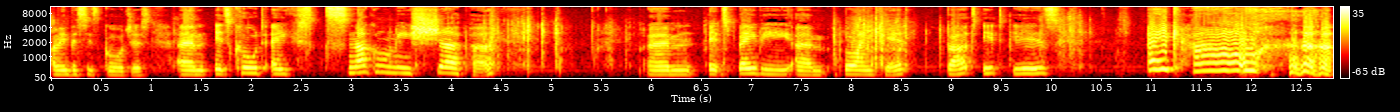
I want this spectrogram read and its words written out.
I mean, this is gorgeous. Um, it's called a Snuggle Me Sherpa. Um, it's baby um, blanket, but it is a cow.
